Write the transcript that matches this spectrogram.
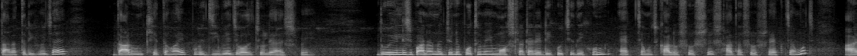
তাড়াতাড়ি হয়ে যায়। দারুণ খেতে হয়, পুরো জিভে জল চলে আসবে। দই ইলিশ বানানোর জন্য প্রথমে এই মশলাটা রেডি করছি, দেখুন, এক চামচ কালো সর্ষে, সাদা সর্ষে এক চামচ আর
